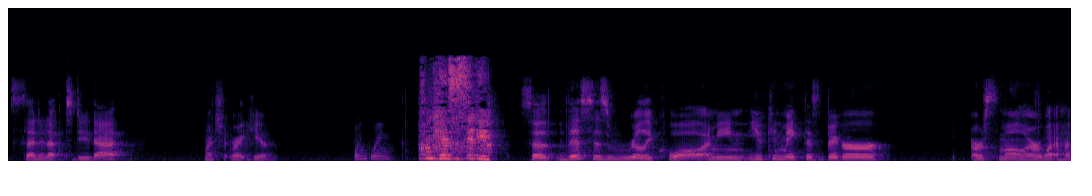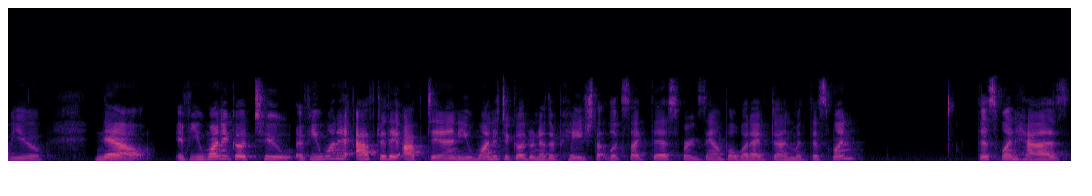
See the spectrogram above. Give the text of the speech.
set it up to do that? Watch it right here. Boing, boing. From Kansas City. So this is really cool. I mean, you can make this bigger or smaller, what have you. Now, if you want to go to, if you want to, after they opt in, you wanted to go to another page that looks like this, for example, what I've done with this one. This one has,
